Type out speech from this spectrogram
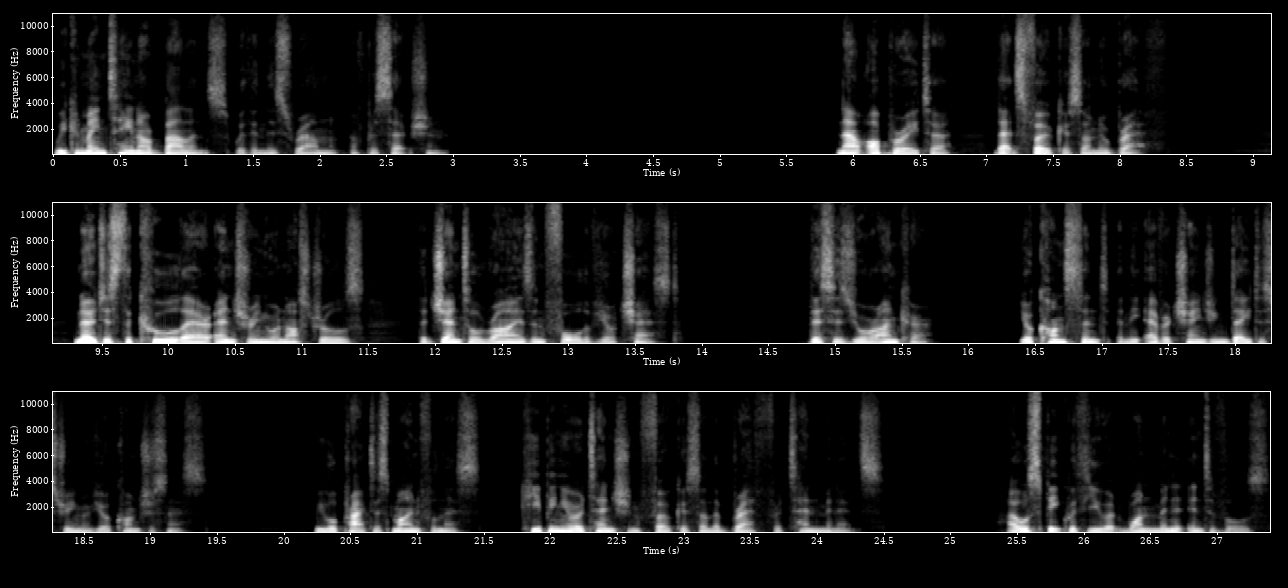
we can maintain our balance within this realm of perception. Now, operator, let's focus on your breath. Notice the cool air entering your nostrils, the gentle rise and fall of your chest. This is your anchor, your constant in the ever changing data stream of your consciousness. We will practice mindfulness, keeping your attention focused on the breath for 10 minutes. I will speak with you at one minute intervals.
